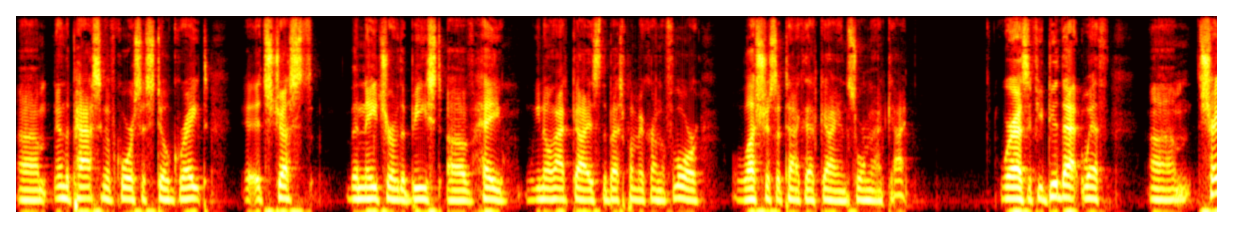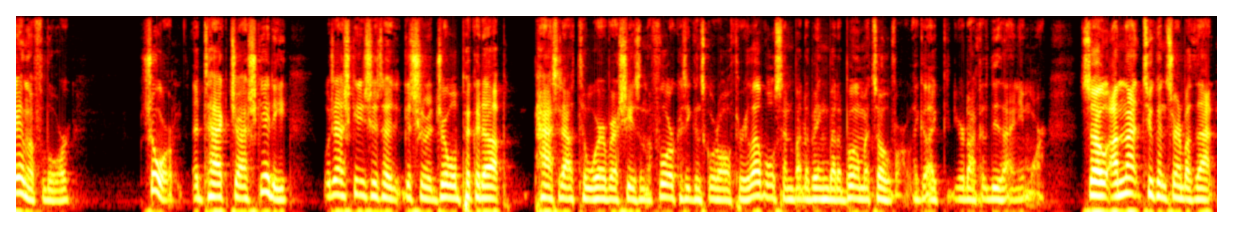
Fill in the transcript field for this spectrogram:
Um, and the passing, of course, is still great. It's just the nature of the beast of, hey, we know that guy's the best playmaker on the floor. Let's just attack that guy and storm that guy. Whereas if you did that with um, Shai on the floor, sure, attack Josh Giddey. Well, Josh Giddey's just going to dribble, pick it up, pass it out to wherever Shai is on the floor because he can score all three levels, and bada bing, bada boom, it's over. Like, like you're not going to do that anymore. So I'm not too concerned about that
